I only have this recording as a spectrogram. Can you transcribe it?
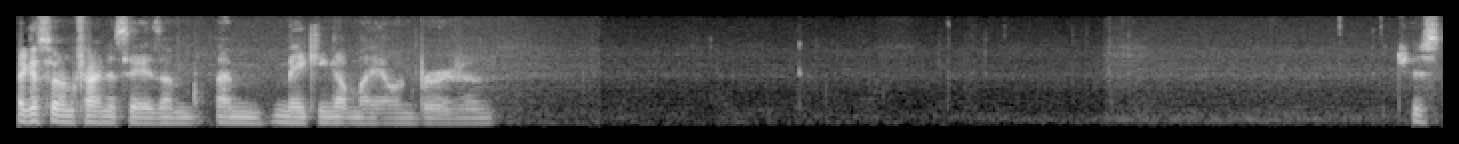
I guess what I'm trying to say is I'm I'm making up my own version. Just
